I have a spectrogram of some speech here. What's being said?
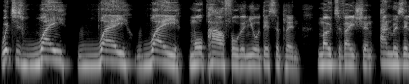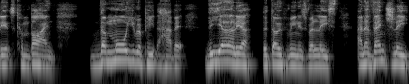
which is way, way, way more powerful than your discipline, motivation, and resilience combined. The more you repeat the habit, the earlier the dopamine is released. And eventually,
